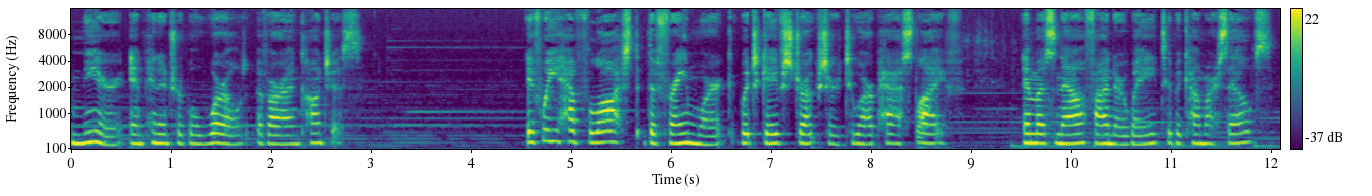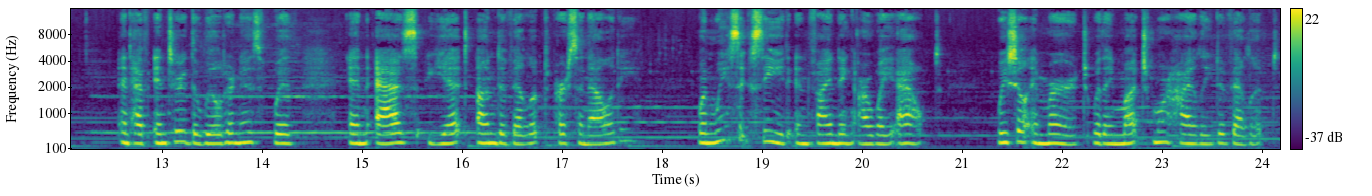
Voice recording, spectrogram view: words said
near impenetrable world of our unconscious. If we have lost the framework which gave structure to our past life, and must now find our way to become ourselves, and have entered the wilderness with an as yet undeveloped personality, when we succeed in finding our way out, we shall emerge with a much more highly developed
